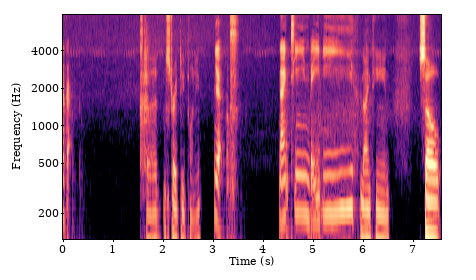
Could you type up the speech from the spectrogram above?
Okay. Uh, straight D twenty. Yeah. 19, baby. 19. So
